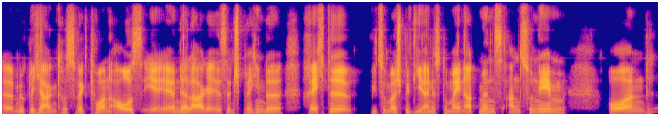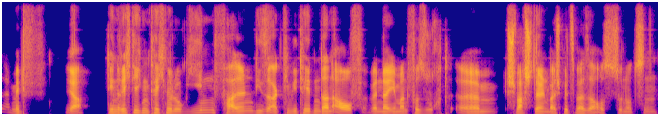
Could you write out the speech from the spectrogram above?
äh, mögliche Angriffsvektoren aus, ehe er in der Lage ist, entsprechende Rechte, wie zum Beispiel die eines Domain-Admins, anzunehmen. Und mit ja, den richtigen Technologien fallen diese Aktivitäten dann auf, wenn da jemand versucht, ähm, Schwachstellen beispielsweise auszunutzen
